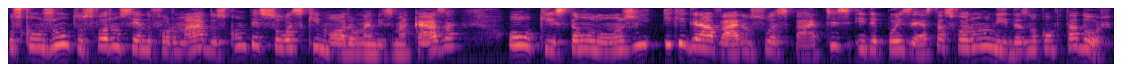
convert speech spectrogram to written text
Os conjuntos foram sendo formados com pessoas que moram na mesma casa ou que estão longe e que gravaram suas partes e depois estas foram unidas no computador.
